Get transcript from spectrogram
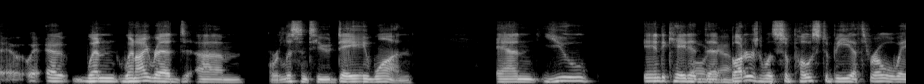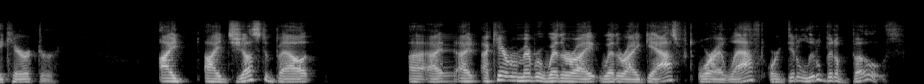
uh, uh, when when I read um, or listened to Day One, and you indicated Oh, that yeah. Butters was supposed to be a throwaway character. I I just about I, I I can't remember whether I whether I gasped or I laughed or did a little bit of both.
